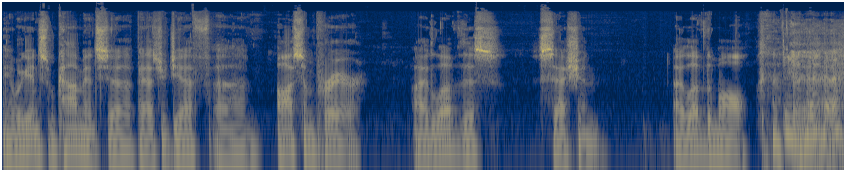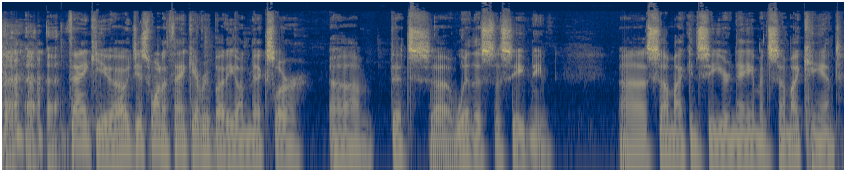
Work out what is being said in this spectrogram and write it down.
Yeah, we're getting some comments, uh, Pastor Jeff. Um, awesome prayer. I love this session. I love them all. thank you. I just want to thank everybody on Mixlr um, that's uh, with us this evening. Uh, some I can see your name and some I can't.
